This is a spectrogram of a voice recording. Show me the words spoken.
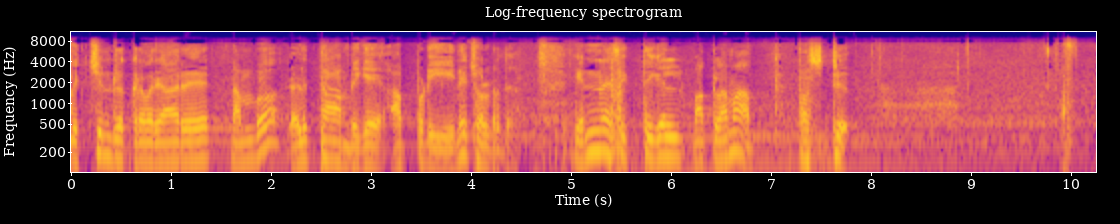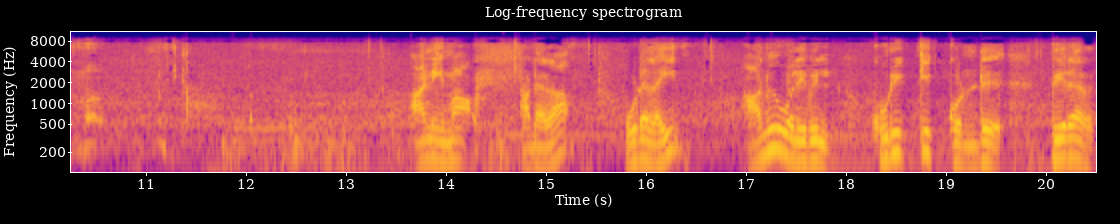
வச்சுருக்கிறவர் யாரு? நம்ம லலிதாம்பிகை அப்படின்னு சொல்கிறது என்ன சித்திகள் பார்க்கலாமா? ஃபஸ்ட்டு அனிமா. அடரா உடலை அணுவலிவில் குறுக்கிக் கொண்டு பிறர்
